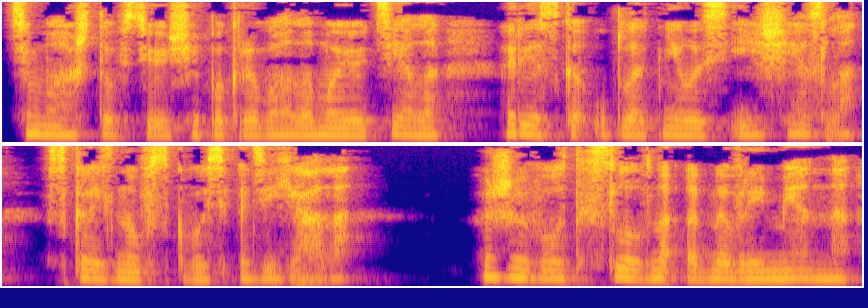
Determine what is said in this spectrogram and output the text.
Тьма, что все еще покрывала мое тело, резко уплотнилась и исчезла, скользнув сквозь одеяло. Живот словно одновременно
